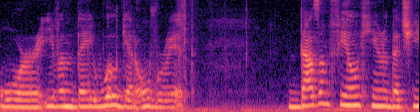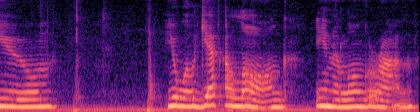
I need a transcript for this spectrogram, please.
or even they will get over it doesn't feel here that you you will get along in a long run.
